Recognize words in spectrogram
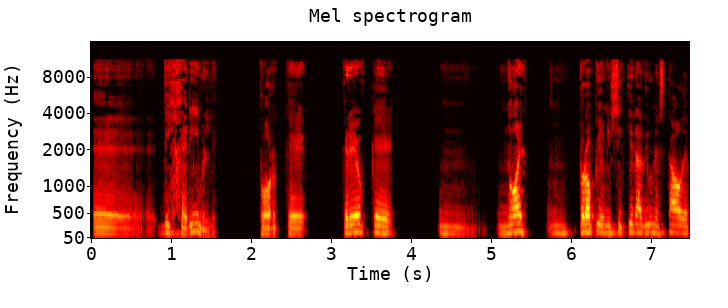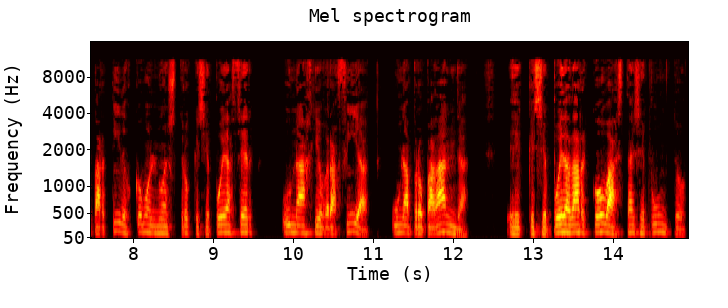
eh, digerible, porque creo que mm, no es mm, propio ni siquiera de un estado de partidos como el nuestro que se puede hacer una geografía, una propaganda, eh, que se pueda dar coba hasta ese punto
